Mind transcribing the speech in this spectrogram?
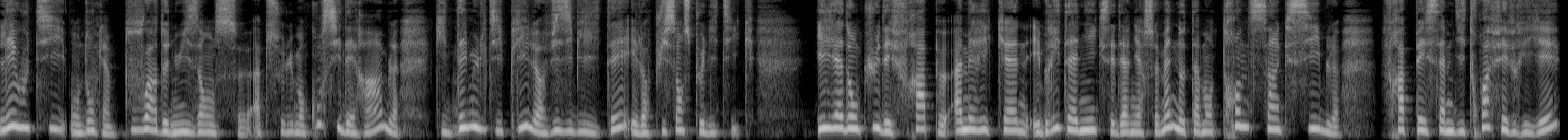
Les outils ont donc un pouvoir de nuisance absolument considérable qui démultiplie leur visibilité et leur puissance politique. Il y a donc eu des frappes américaines et britanniques ces dernières semaines, notamment 35 cibles frappées samedi 3 février.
